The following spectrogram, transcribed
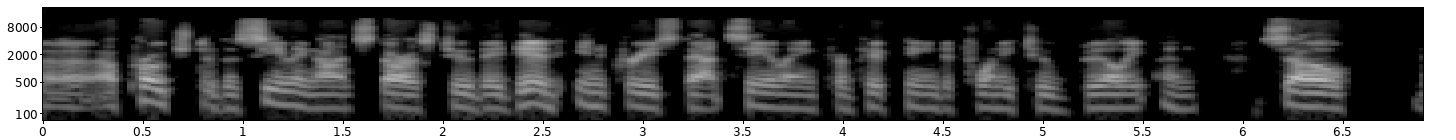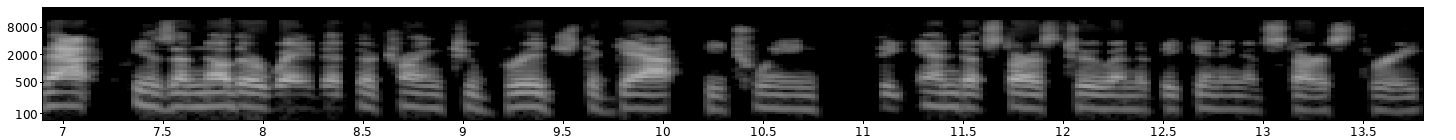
uh, approach to the ceiling on stars 2 they did increase that ceiling from 15 to 22 billion. So that is another way that they're trying to bridge the gap between the end of stars 2 and the beginning of stars 3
